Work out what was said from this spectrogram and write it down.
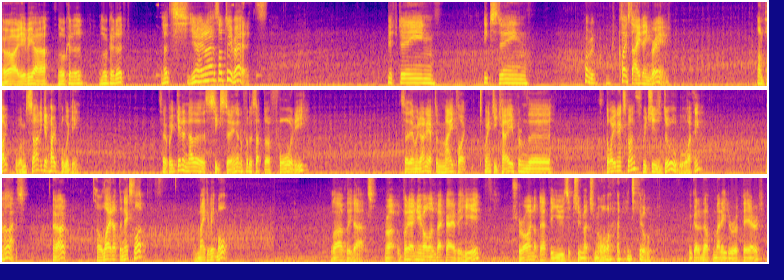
Alright, here we are. Look at it. Look at it. That's, you know, that's not too bad. 15, 16, probably close to 18 grand. I'm hopeful. I'm starting to get hopeful again. So if we get another 16, it'll put us up to 40. So then we'd only have to make like 20k from the soy next month, which is doable, I think. Nice. Alright. I'll load up the next lot. make a bit more. Lovely darts. Right, we'll put our New Holland back over here. Try not to have to use it too much more until We've got enough money to repair it.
